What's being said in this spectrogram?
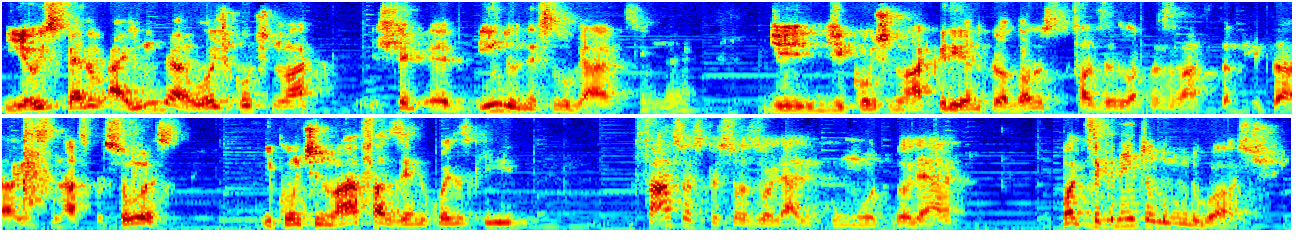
E eu espero ainda hoje continuar eh, indo nesse lugar, assim, né? De, de continuar criando, porque eu adoro fazer o artesanato também para ensinar as pessoas, e continuar fazendo coisas que façam as pessoas olharem com um outro olhar. Pode ser que nem todo mundo goste,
